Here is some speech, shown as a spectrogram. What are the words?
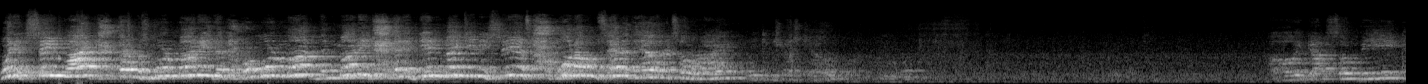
When it seemed like there was more money than, or more money than money, and it didn't make any sense, one of them said to the other, it's all right. We can trust Jehovah. Oh, it got so big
